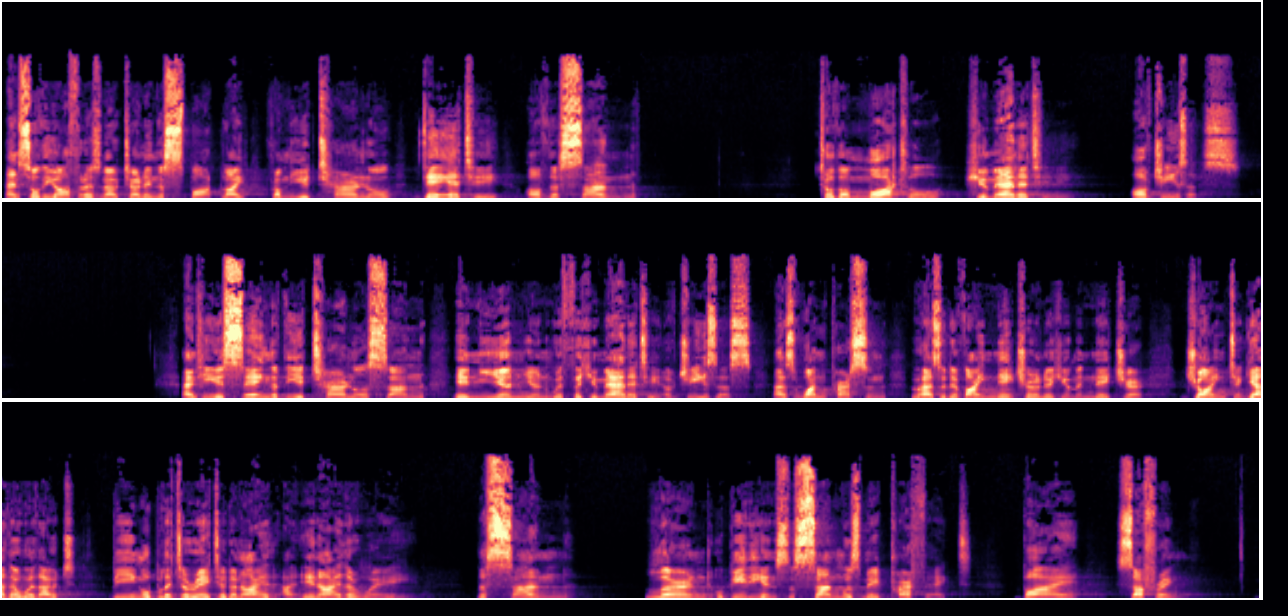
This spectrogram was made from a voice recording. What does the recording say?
And so the author is now turning the spotlight from the eternal deity of the Son to the mortal humanity of Jesus. And he is saying that the eternal Son, in union with the humanity of Jesus, as one person who has a divine nature and a human nature, joined together without being obliterated in either way, the Son learned obedience. The Son was made perfect by suffering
